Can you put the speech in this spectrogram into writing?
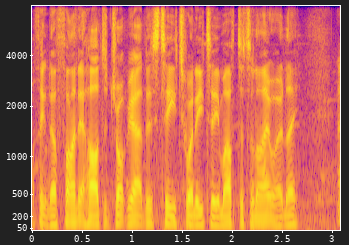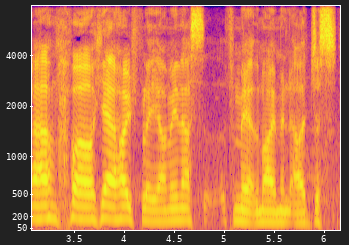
I think they'll find it hard to drop you out of this T20 team after tonight, won't they? Um, well, yeah, hopefully. I mean, that's for me at the moment. I'm just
